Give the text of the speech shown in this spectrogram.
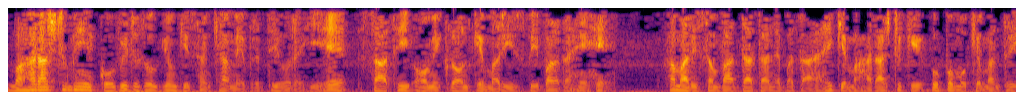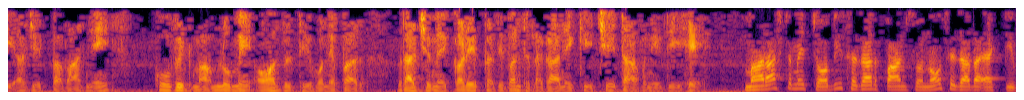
महाराष्ट्र में कोविड रोगियों की संख्या में वृद्धि हो रही है, साथ ही ओमिक्रॉन के मरीज़ भी बढ़ रहे हैं। हमारे संवाददाता ने बताया है कि महाराष्ट्र के उप मुख्यमंत्री अजीत पवार ने कोविड मामलों में और वृद्धि होने पर राज्य में कड़े प्रतिबंध लगाने की चेतावनी दी है। महाराष्ट्र में 24,509 से ज़्यादा एक्टिव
